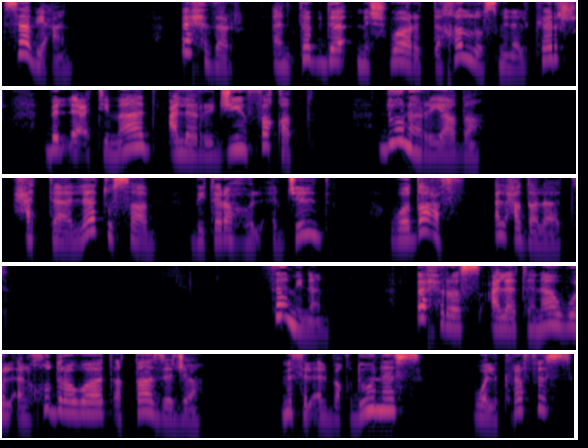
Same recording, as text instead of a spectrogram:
سابعاً: احذر أن تبدأ مشوار التخلص من الكرش بالاعتماد على الرجيم فقط دون الرياضة، حتى لا تصاب بترهل الجلد وضعف العضلات. ثامناً: احرص على تناول الخضروات الطازجة مثل البقدونس والكرفس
